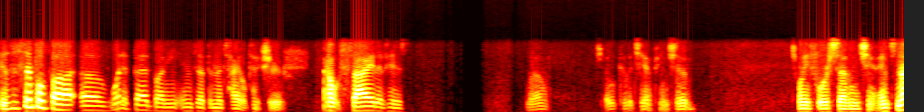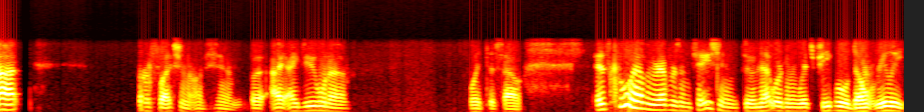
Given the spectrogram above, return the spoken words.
Is a simple thought of what if Bad Bunny ends up in the title picture outside of his, well, of a championship, 24 7 champ. It's not a reflection on him, but I, I do want to point this out. It's cool having representation through a network in which people don't really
